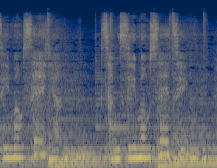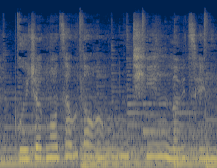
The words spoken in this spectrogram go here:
是某些人，曾是某些情，陪着我走当天旅程。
